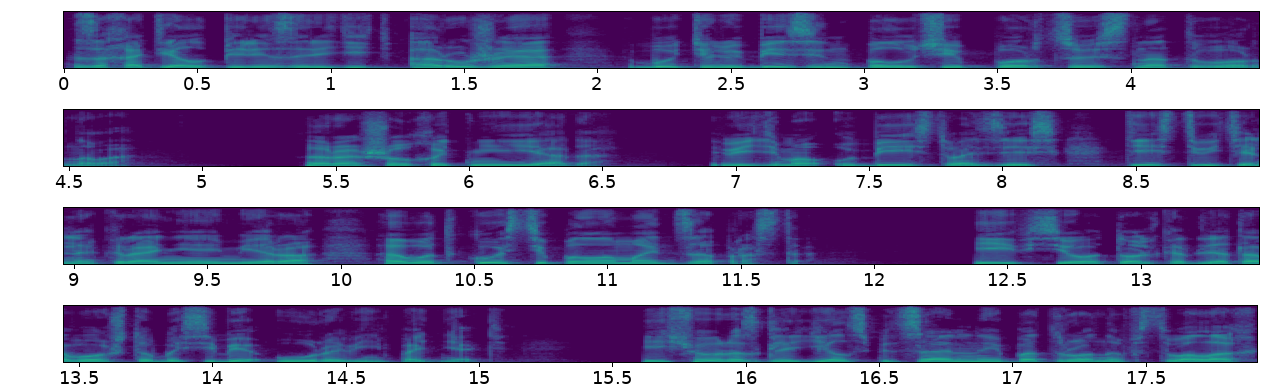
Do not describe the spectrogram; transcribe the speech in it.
Захотел перезарядить оружие, будь любезен, получи порцию снотворного. Хорошо хоть не яда. Видимо, убийство здесь действительно крайняя мера, а вот кости поломать запросто. И все только для того, чтобы себе уровень поднять. Еще разглядел специальные патроны в стволах,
